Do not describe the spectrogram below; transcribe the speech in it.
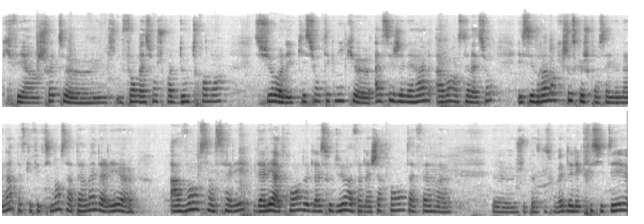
qui fait un chouette, euh, une, formation, je crois, de deux ou trois mois sur les questions techniques euh, assez générales avant l'installation. Et c'est vraiment quelque chose que je conseille aux nanas parce qu'effectivement, ça permet d'aller, euh, avant s'installer, d'aller apprendre de la soudure, à faire de la charpente, à faire, je sais pas ce qu'on fait, de l'électricité.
